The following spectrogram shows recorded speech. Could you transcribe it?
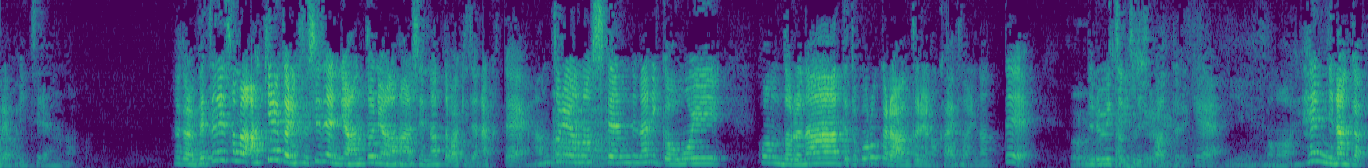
れは一連の。だから別にその明らかに不自然にアントニオの話になったわけじゃなくてアントニオの視点で何か思い込んどるなーってところからアントニオの回想になってでルビッチに切り替わってるけその変になんか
